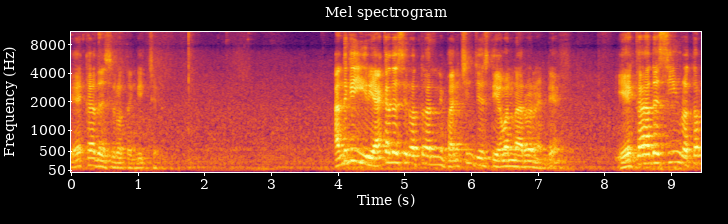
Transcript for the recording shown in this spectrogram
ఏకాదశి వ్రతంగా ఇచ్చాడు. అందుకే ఈ ఏకాదశి వ్రతాన్ని పరిచయం చేస్తే ఏమన్నారు అని అంటే ఏకాదశి వ్రతం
